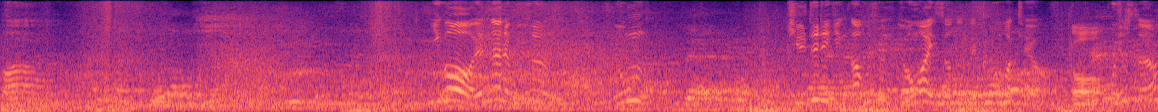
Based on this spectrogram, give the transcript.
와. 이거 옛날에 무슨 용 길들이기인가 무슨 영화 있었는데 그거 같아요. 어 보셨어요?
